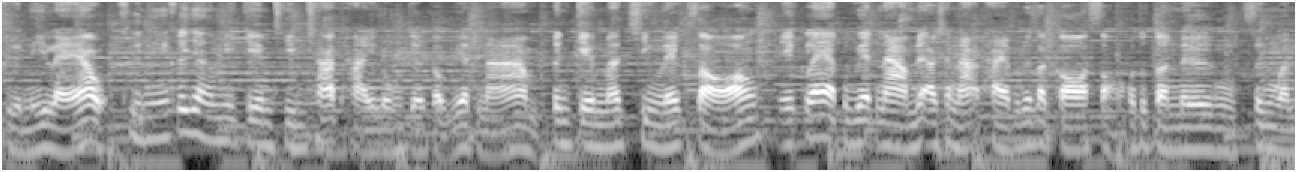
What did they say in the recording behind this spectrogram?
คืนนี้แล้ว คืนนี้ก็ยังมีเกมทีมชาติไทยลงเจอกับเวียดนาม เป็นเกมนัดชิงเล็ก2เล็กแรกเวียดนามได้เอาชนะไทยไปด้วยสกอร์2ประตูต่อหนึ่งซึ่งวัน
